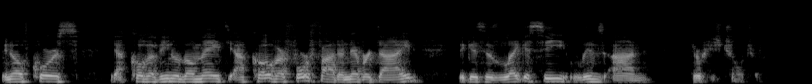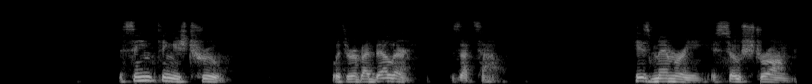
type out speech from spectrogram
We know, of course, Yaakov Avinu Lomet, Yaakov, our forefather, never died because his legacy lives on through his children. The same thing is true with Rabbi Beller, Zatzal. His memory is so strong,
